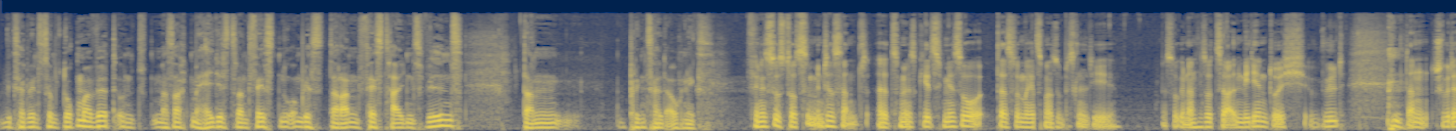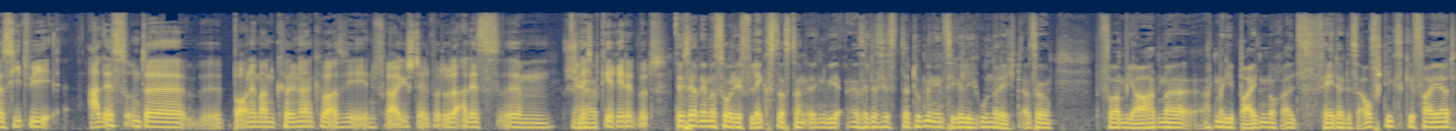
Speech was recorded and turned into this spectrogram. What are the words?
wie gesagt, wenn es zum Dogma wird und man sagt, man hält jetzt dran fest, nur um des daran Festhaltens Willens, dann bringt's halt auch nichts. Findest du es trotzdem interessant? Äh, zumindest geht es mir so, dass wenn man jetzt mal so ein bisschen die sogenannten sozialen Medien durchwühlt, dann schon wieder sieht, wie alles unter äh, Bornemann Kölner quasi in Frage gestellt wird oder alles ähm, schlecht Ja. geredet wird. Das ist ja dann immer so ein Reflex, dass dann irgendwie, also das ist, da tut mir ihnen sicherlich Unrecht. Also vor einem Jahr hat man, hat man die beiden noch als Väter des Aufstiegs gefeiert.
